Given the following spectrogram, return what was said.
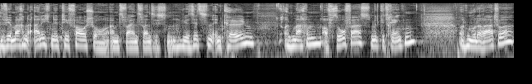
wir machen eigentlich eine TV-Show am 22. Wir sitzen in Köln und machen auf Sofas mit Getränken und Moderator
